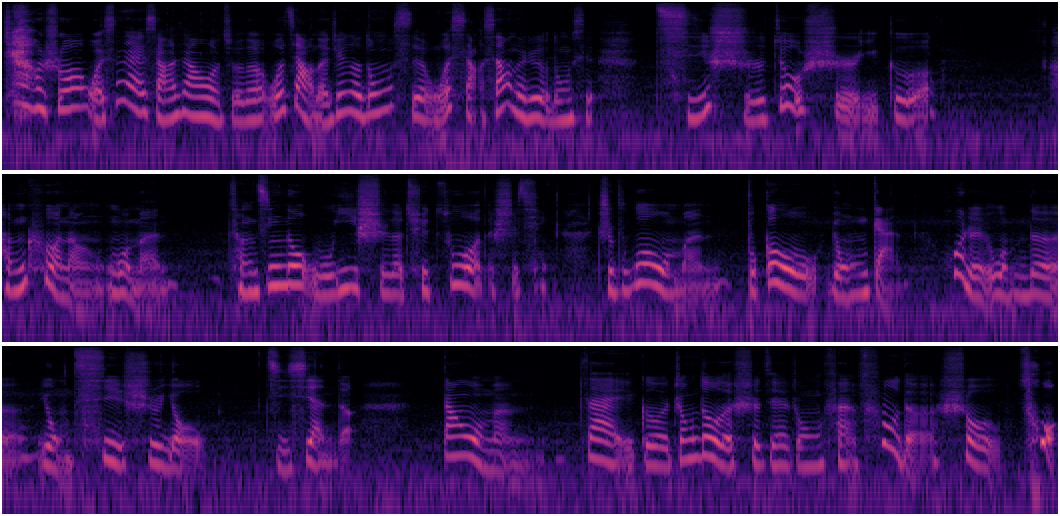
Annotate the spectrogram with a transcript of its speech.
这样说，我现在想想，我觉得我讲的这个东西，我想象的这个东西，其实就是一个很可能我们曾经都无意识的去做的事情，只不过我们不够勇敢，或者我们的勇气是有极限的。当我们在一个争斗的世界中反复的受挫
